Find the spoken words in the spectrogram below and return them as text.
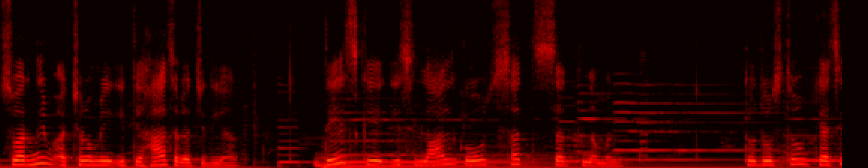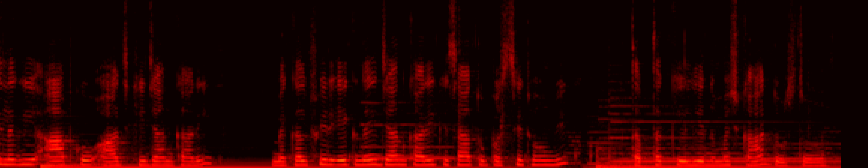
स्वर्णिम अक्षरों में इतिहास रच दिया। देश के इस लाल को सत सत नमन। तो दोस्तों, कैसी लगी आपको आज की जानकारी? मैं कल फिर एक नई जानकारी के साथ उपस्थित होंगी। तब तक के लिए नमस्कार दोस्तों।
